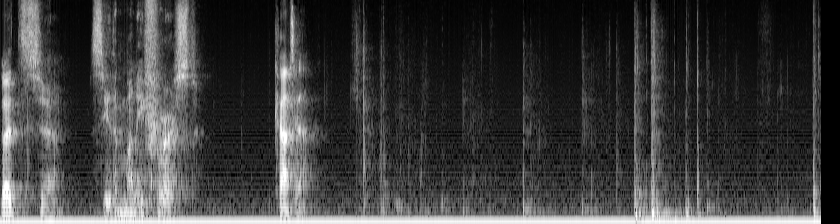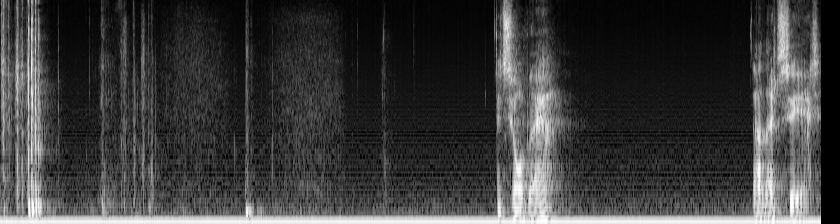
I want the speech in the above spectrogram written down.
Let's uh, see the money first. Cutter. It's all there. Now let's see it.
